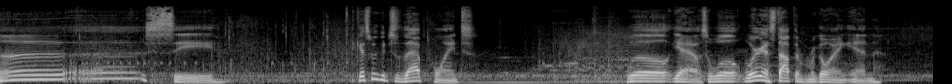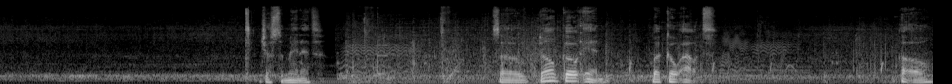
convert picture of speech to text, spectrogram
uh, let's see. I guess we get to that point. We'll, yeah, so we'll, we're going to stop them from going in. Just a minute. So don't go in, but go out. Uh-oh.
